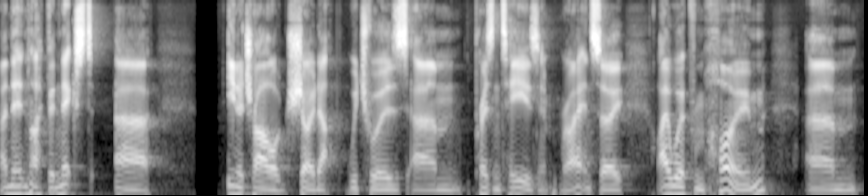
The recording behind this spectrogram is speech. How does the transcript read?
and then like the next. Uh, inner child showed up, which was um, presenteeism, right? And so I work from home um,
